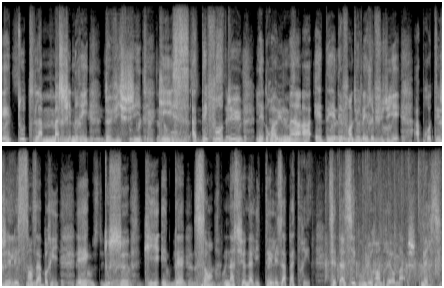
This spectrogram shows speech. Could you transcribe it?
et toute la machinerie de Vichy qui a défendu les droits humains, a aidé, défendu les réfugiés, à protéger les sans-abri et tous ceux qui étaient sans nationalité, les apatrides. C'est ainsi que vous lui rendrez hommage. Merci.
